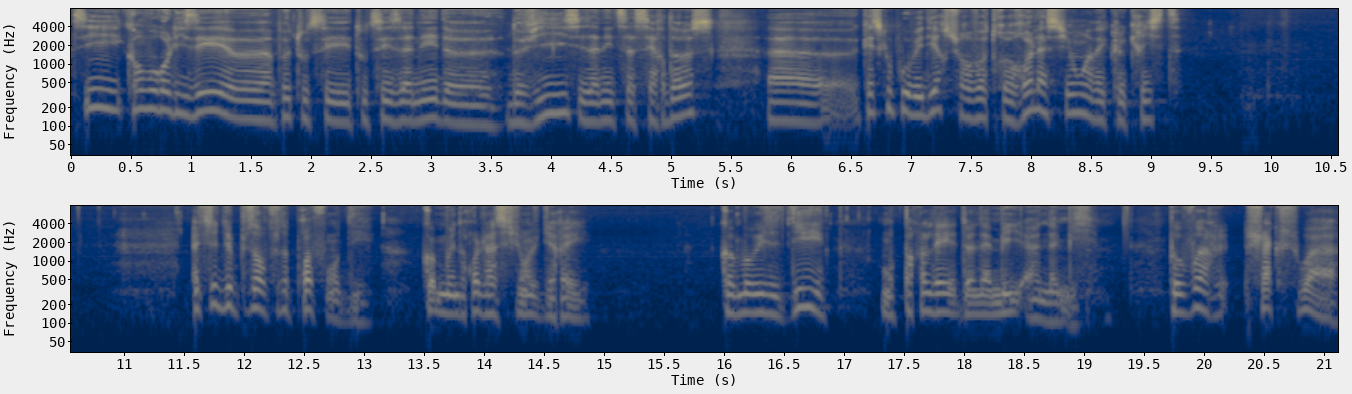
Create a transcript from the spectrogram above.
Si, quand vous relisez euh, un peu toutes ces, toutes ces années de, vie, ces années de sacerdoce, euh, qu'est-ce que vous pouvez dire sur votre relation avec le Christ? Elle s'est de plus en plus approfondie, comme une relation, je dirais. Comme Moïse dit, on parlait d'un ami à un ami voir chaque soir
